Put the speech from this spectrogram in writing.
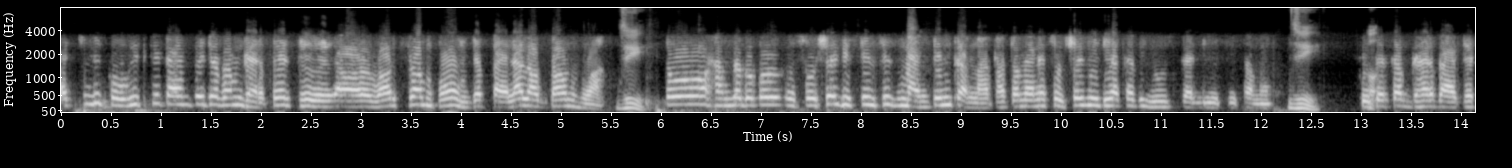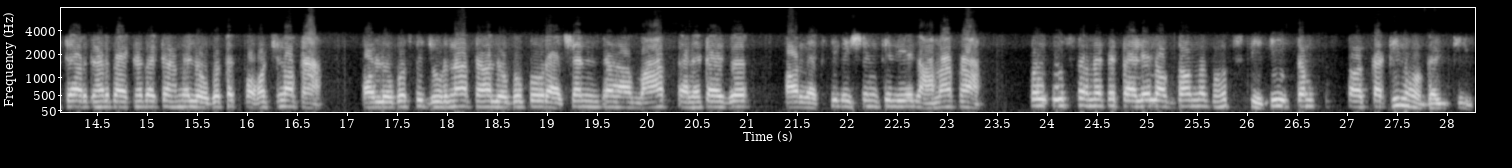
एक्चुअली कोविड के टाइम पे जब हम घर पे थे और वर्क फ्रॉम होम जब पहला लॉकडाउन हुआ जी। तो हम लोगों को सोशल डिस्टेंसेस मेंटेन करना था तो मैंने सोशल मीडिया का भी यूज़ कर ली उसी समय। जी। क्योंकि सब घर बैठे थे और घर बैठे बैठे हमें लोगों तक पहुँचना था और लोगों से जुड़ना था लोगों को राशन मास्क सैनिटाइजर और वैक्सीनेशन के लिए लाना था। तो उस समय पे पहले लॉकडाउन में बहुत स्थिति एकदम कठिन हो गई थी।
